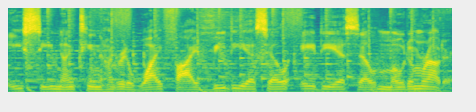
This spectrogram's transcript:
AC1900 Wi-Fi VDSL ADSL modem router.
